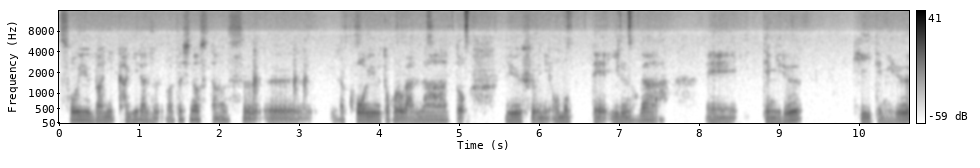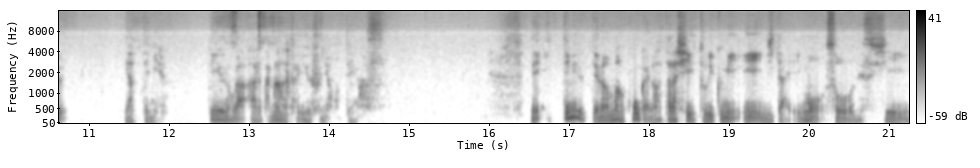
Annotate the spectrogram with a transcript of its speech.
そういう場に限らず、私のスタンスがこういうところがあるなというふうに思っているのが、えー行ってみる、聞いてみる、やってみるっていうのがあるかなというふうに思っています。で、行ってみるっていうのは、まあ、今回の新しい取り組み自体もそうですし、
